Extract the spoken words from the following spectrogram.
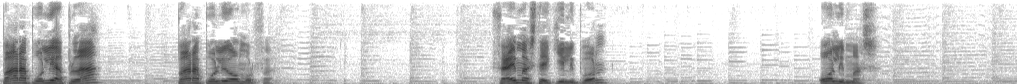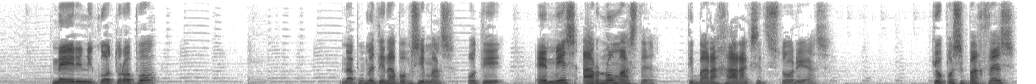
Πάρα πολύ απλά, πάρα πολύ όμορφα. Θα είμαστε εκεί λοιπόν, όλοι μας, με ειρηνικό τρόπο, να πούμε την άποψή μας, ότι εμείς αρνούμαστε την παραχάραξη της ιστορίας. Και όπως είπα χθες,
